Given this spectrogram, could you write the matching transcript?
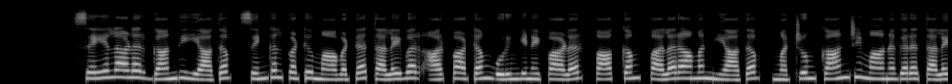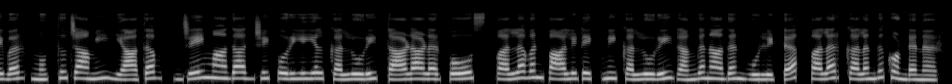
செயலாளர் காந்தி யாதவ் செங்கல்பட்டு மாவட்ட தலைவர் ஆர்ப்பாட்டம் ஒருங்கிணைப்பாளர் பாக்கம் பலராமன் யாதவ் மற்றும் காஞ்சி மாநகர தலைவர் முத்துசாமி யாதவ் ஜெய் மாதாஜி பொறியியல் கல்லூரி தாளாளர் போஸ் பல்லவன் பாலிடெக்னிக் கல்லூரி ரங்கநாதன் உள்ளிட்ட பலர் கலந்து கொண்டனர்.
